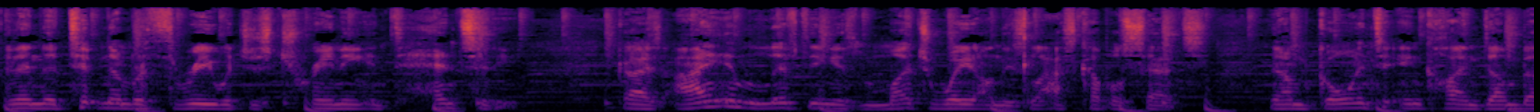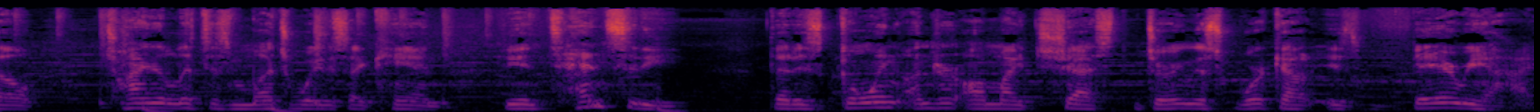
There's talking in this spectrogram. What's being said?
And then the tip number three, which is training intensity. Guys, I am lifting as much weight on these last couple sets. Now I'm going to incline dumbbell, trying to lift as much weight as I can. The intensity that is going under on my chest during this workout is very high.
